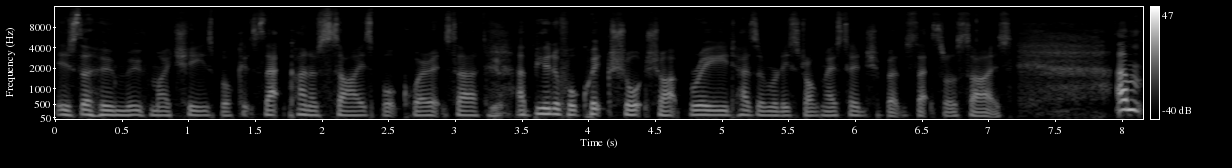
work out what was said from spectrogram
is the Who Moved My Cheese book. It's that kind of size book where it's a, yeah. a beautiful, quick, short, sharp read, has a really strong message, but it's that sort of size. Um,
